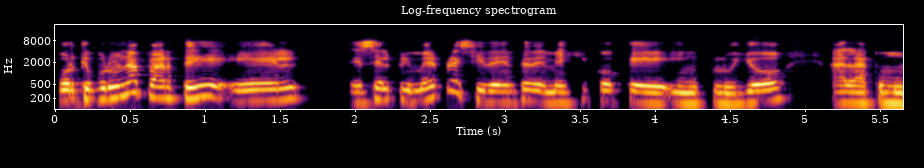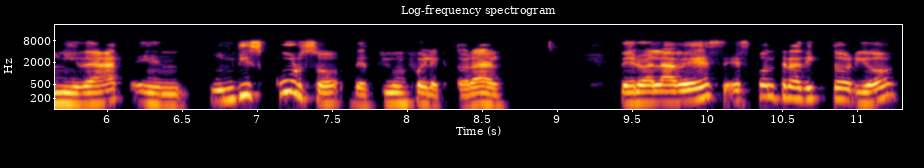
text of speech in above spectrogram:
porque por una parte, él es el primer presidente de México que incluyó a la comunidad en un discurso de triunfo electoral, pero a la vez es contradictorio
